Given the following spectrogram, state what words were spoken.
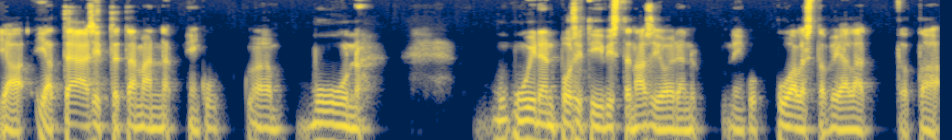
Ja, ja tämä sitten tämän niin kuin muun, muiden positiivisten asioiden niin kuin puolesta vielä tota,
